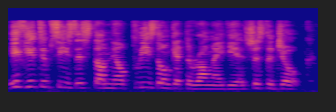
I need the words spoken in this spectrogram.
If YouTube sees this thumbnail, please don't get the wrong idea. It's just a joke.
